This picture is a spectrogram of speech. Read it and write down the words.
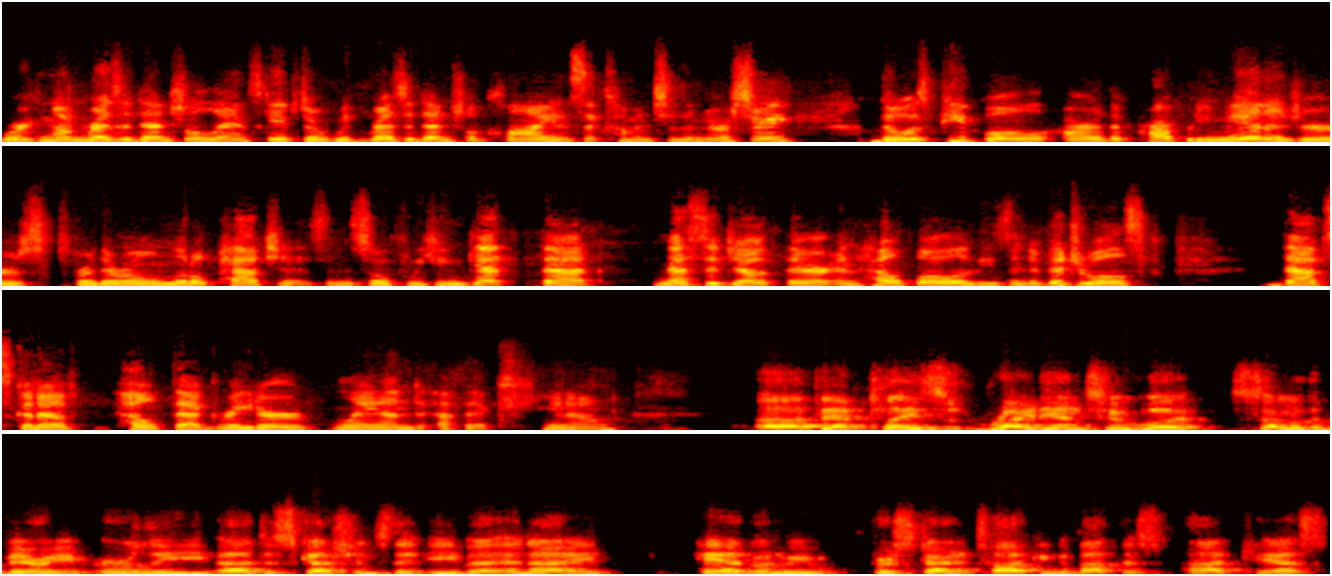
working on residential landscapes or with residential clients that come into the nursery those people are the property managers for their own little patches. And so if we can get that message out there and help all of these individuals, that's going to help that greater land ethic, you know. Uh, that plays right into what some of the very early uh, discussions that Eva and I had when we first started talking about this podcast.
